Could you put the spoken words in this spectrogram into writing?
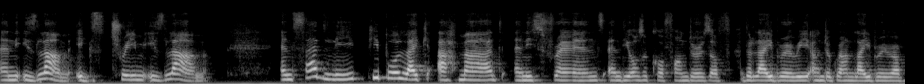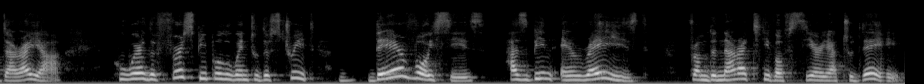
and Islam, extreme Islam. And sadly, people like Ahmad and his friends and the other co-founders of the library, underground library of Daraya, who were the first people who went to the street, their voices has been erased from the narrative of Syria today.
